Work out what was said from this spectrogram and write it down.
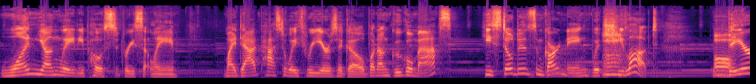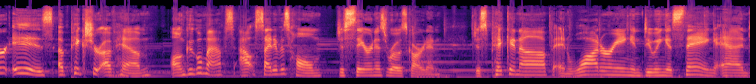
One young lady posted recently My dad passed away three years ago, but on Google Maps, he's still doing some gardening, which he loved. Oh. There is a picture of him on Google Maps outside of his home, just there in his rose garden, just picking up and watering and doing his thing. And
